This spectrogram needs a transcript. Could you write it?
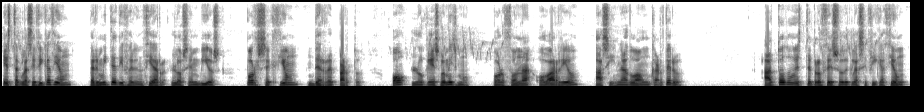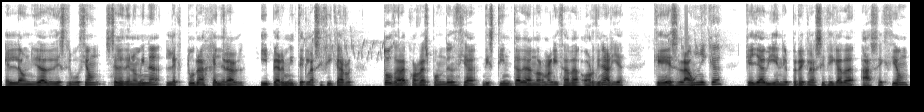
Esta clasificación permite diferenciar los envíos por sección de reparto, o, lo que es lo mismo, por zona o barrio asignado a un cartero. A todo este proceso de clasificación en la unidad de distribución se le denomina lectura general y permite clasificar toda la correspondencia distinta de la normalizada ordinaria, que es la única que ya viene preclasificada a sección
